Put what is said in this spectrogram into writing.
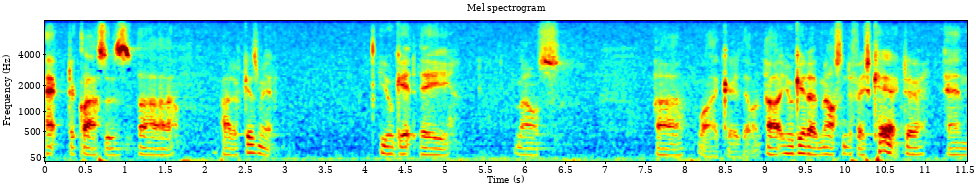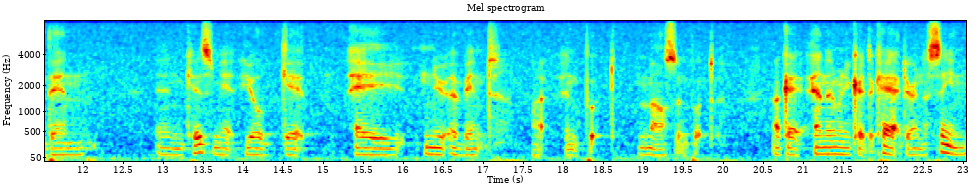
actor classes uh, part of Kismet, you'll get a mouse. Uh, well, I created that one. Uh, you'll get a mouse interface character, and then in Kismet you'll get a new event uh, input, mouse input. Okay, and then when you create the character in the scene,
